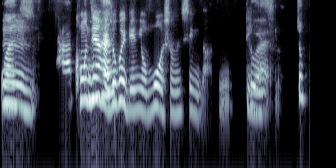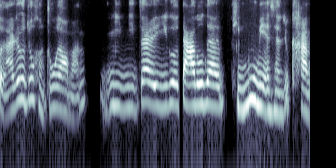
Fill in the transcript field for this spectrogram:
关嗯系。它空间还是会给你有陌生性的，嗯，第一次。就本来这个就很重要嘛，你你在一个大家都在屏幕面前去看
